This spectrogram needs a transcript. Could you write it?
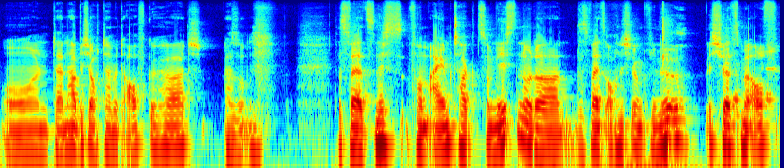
Mhm. Und dann habe ich auch damit aufgehört. Also das war jetzt nicht vom einen Tag zum nächsten oder das war jetzt auch nicht irgendwie, ne, ich höre jetzt mal auf,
